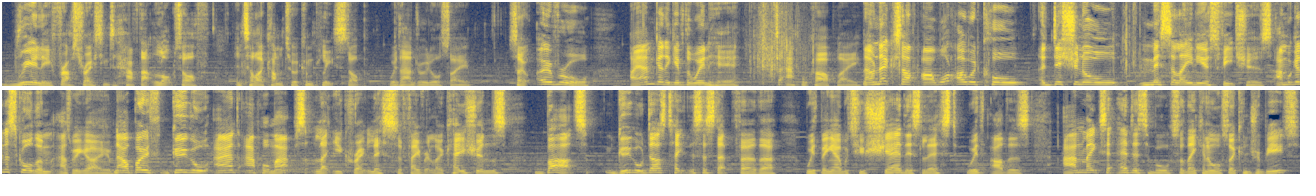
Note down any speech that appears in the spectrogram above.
really frustrating to have that locked off until I come to a complete stop with Android Auto. So overall, I am going to give the win here to Apple CarPlay. Now, next up are what I would call additional miscellaneous features, and we're going to score them as we go. Now, both Google and Apple Maps let you create lists of favorite locations, but Google does take this a step further with being able to share this list with others and makes it editable so they can also contribute.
